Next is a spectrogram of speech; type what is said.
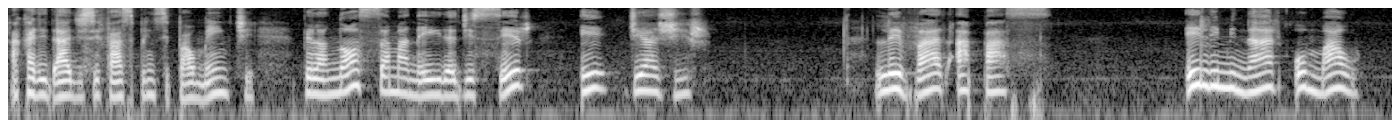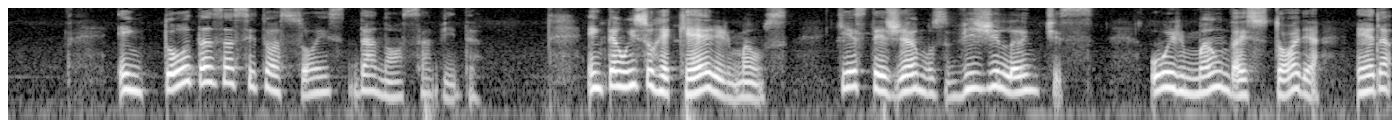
A caridade se faz principalmente pela nossa maneira de ser e de agir. Levar a paz, eliminar o mal em todas as situações da nossa vida. Então, isso requer, irmãos, que estejamos vigilantes. O irmão da história era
